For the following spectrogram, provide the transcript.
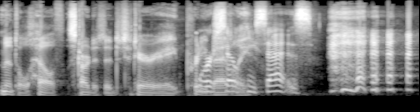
mental health started to deteriorate pretty or badly. Or so he says.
